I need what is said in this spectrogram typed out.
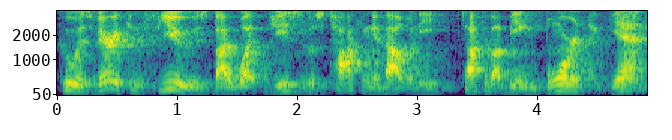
who was very confused by what Jesus was talking about when he talked about being born again,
